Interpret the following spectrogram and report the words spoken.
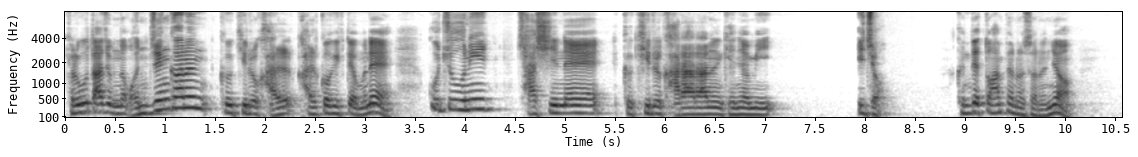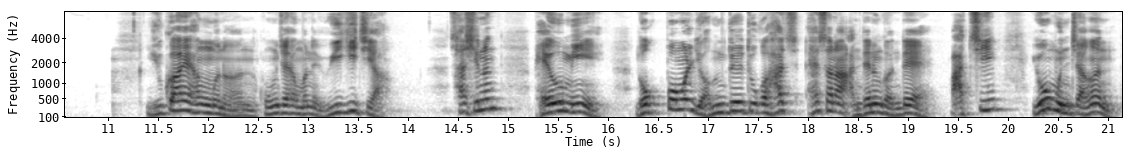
결국 따지면 언젠가는 그 길을 갈, 갈 거기 때문에 꾸준히 자신의 그 길을 가라라는 개념이 있죠. 근데 또 한편으로서는요. 육아의 학문은 공자의 학문은 위기지야. 사실은 배움이 녹봉을 염두에 두고 해서는 안 되는 건데 마치 요 문장은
